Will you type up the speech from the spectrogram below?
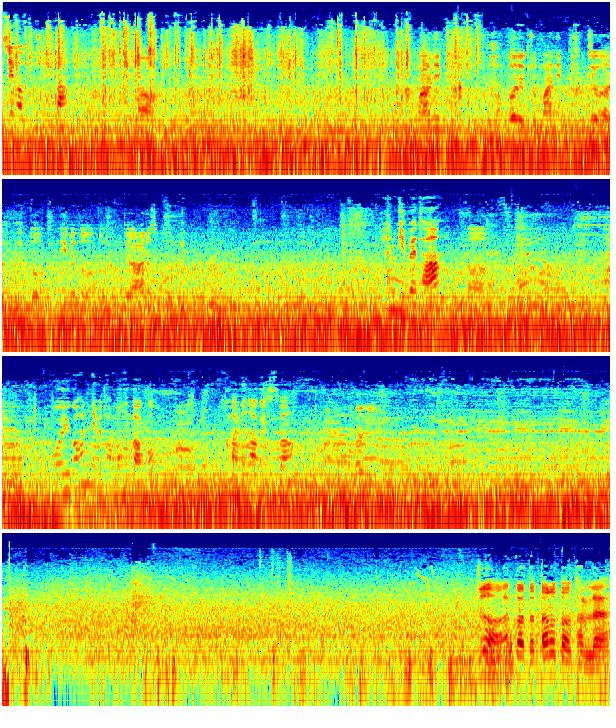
찍어줍니다. 어. 많이 한 번에 좀 많이 팍 찍었는데 또 입에 넣어 또 내가 알아서 먹을게. 한 입에 다? 어. 뭐 이거 한 입에 다 먹는다고? 어. 가능하겠어? 빨리. 진짜 아까 나 따로 따로 달래.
